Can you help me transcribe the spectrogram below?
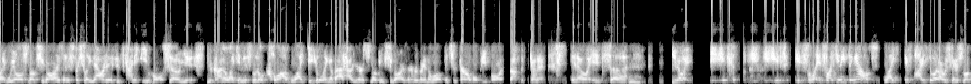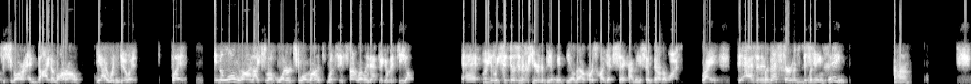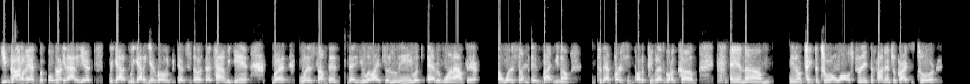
like we all smoke cigars, and especially nowadays, it's kind of evil. So you you're kind of like in this little club, like giggling about how you're smoking cigars, and everybody in the world thinks you're terrible people and stuff. It's kind of, you know, it's uh, mm. you know. it's it's it's it's like anything else. Like if I thought I was going to smoke a cigar and die tomorrow, yeah, I wouldn't do it. But in the long run, I smoke one or two a month. What's it's not really that big of a deal. Uh, at least it doesn't appear to be a big deal. Now, of course, if I get sick, I may say otherwise, right? As an investor, but, it's the but, same thing. Uh huh. You got. I want to ask before we get out of here. We got we got to get rolling because you know it's that time again. But what is something that you would like to leave with everyone out there? Or what is some advice you know to that person or the people that's going to come and um, you know take the tour on Wall Street, the financial crisis tour,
